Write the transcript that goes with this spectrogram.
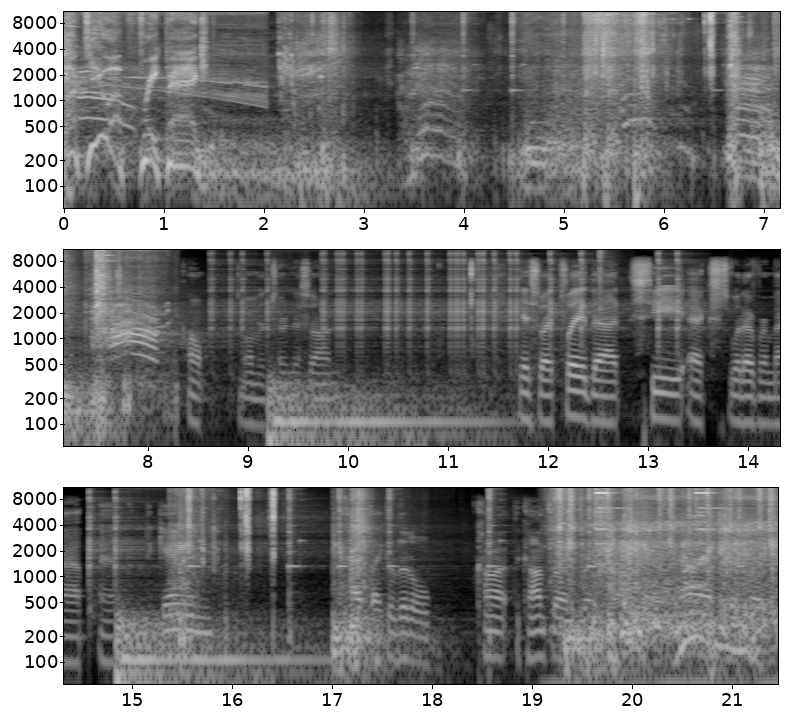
Locked you up, freak bag! Oh, I'm gonna turn this on. Yeah, so I played that CX whatever map, and the game had like a little con the console. Now I have to play the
